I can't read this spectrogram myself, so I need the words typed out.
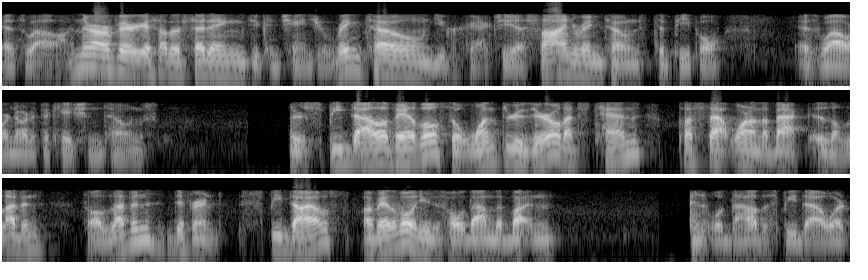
as well. And there are various other settings. You can change your ringtone. You can actually assign ringtones to people as well, or notification tones. There's speed dial available, so 1 through 0, that's 10, plus that one on the back is 11. So 11 different speed dials available, and you just hold down the button, and it will dial the speed dial. What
